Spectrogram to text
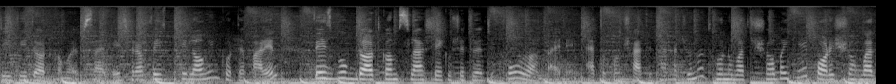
টিভি ডট কম ওয়েবসাইটে। এছাড়া ফেসবুকে লগ ইন করতে পারেন Facebook dot com slash Ekushey twenty four অনলাইনে এতক্ষণ সাথে থাকার জন্য ধন্যবাদ সবাইকে। পরের সংবাদ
